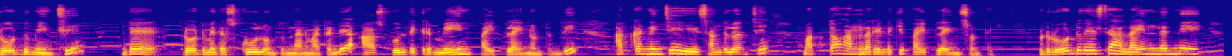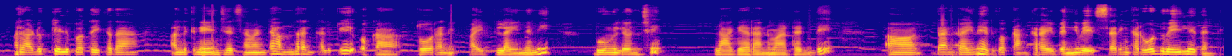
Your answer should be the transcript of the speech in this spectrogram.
రోడ్డు మించి అంటే రోడ్డు మీద స్కూల్ ఉంటుంది అనమాట అండి. ఆ స్కూల్ దగ్గర మెయిన్ పైప్ లైన్ ఉంటుంది. అక్కడి నుంచి సందులోంచి మొత్తం అందరిళ్ళకి పైప్ లైన్స్ ఉంటాయి. ఇప్పుడు రోడ్డు వేస్తే ఆ లైన్లన్నీ మరి అడుక్కి వెళ్ళిపోతాయి కదా. అందుకని ఏం చేసామంటే అందరం కలిపి ఒక తోరని పైప్ లైన్ని భూమిలోంచి లాగారనమాట అండి. దానిపైన ఎదుగో కంకర ఇవన్నీ వేస్తారు ఇంకా రోడ్డు వేయలేదండి.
